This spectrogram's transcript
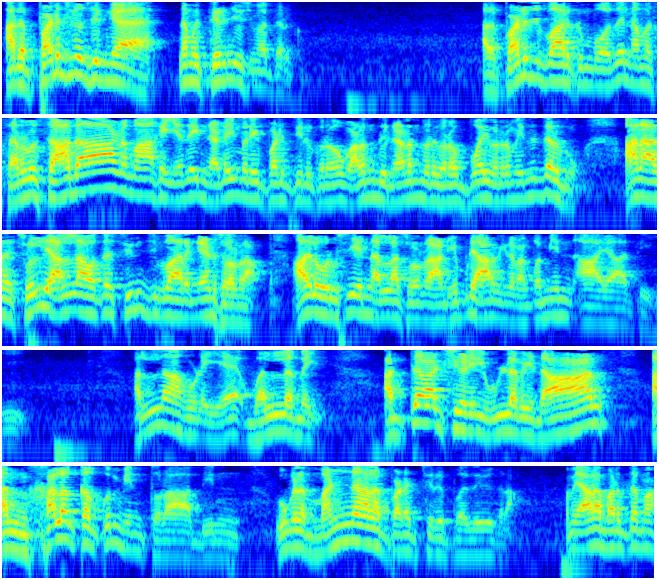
அதை படிச்சு வச்சுங்க நமக்கு தெரிஞ்ச விஷயமா தான் இருக்கும். அதை படிச்சு பார்க்கும்போது நம்ம சர்வசாதாரணமாக எதை நடைமுறைப்படுத்தி இருக்கிறோம் வளர்ந்து நடந்து வருகிறோம் போய் வர்றோம் இதுதான் இருக்கும். ஆனா அதை சொல்லி அல்லாஹத்தை சிந்திச்சு பாருங்கன்னு சொல்றான். அதுல ஒரு விஷயம் நல்லா சொல்றான்? எப்படி ஆரம்பிக்கிறான்? மின் ஆயாதிஹி. அல்லாஹுடைய வல்லமை அத்தாட்சிகளில் உள்ளவைதான் அன் ஹலக்கக்கும் மின் துராபின். உங்களை மண்ணால படைச்சிருப்பதுங்கிறான் நம்ம யாரா மறுத்தமா?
